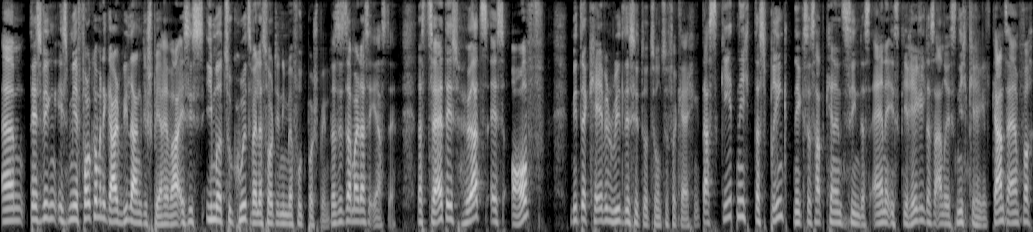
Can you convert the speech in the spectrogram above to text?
Ähm, deswegen ist mir vollkommen egal, wie lang die Sperre war. Es ist immer zu kurz, weil er sollte nicht mehr Football spielen. Das ist einmal das Erste. Das Zweite ist, hört es auf, mit der Calvin Ridley-Situation zu vergleichen. Das geht nicht, das bringt nichts, das hat keinen Sinn. Das eine ist geregelt, das andere ist nicht geregelt. Ganz einfach,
